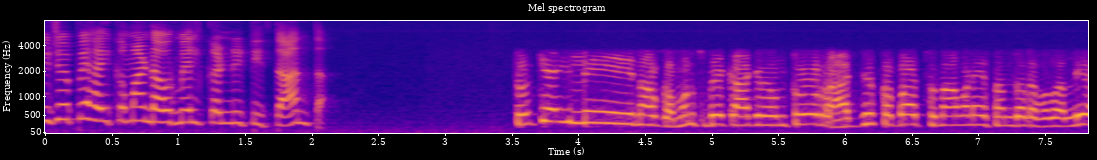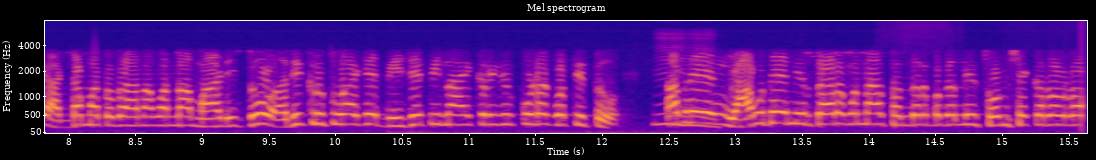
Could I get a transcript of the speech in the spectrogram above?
ಬಿಜೆಪಿ ಹೈಕಮಾಂಡ್ ಅವ್ರ ಮೇಲೆ ಕಣ್ಣಿಟ್ಟಿತ್ತ ಅಂತ. ಸೌಖ್ಯ ಇಲ್ಲಿ ನಾವು ಗಮನಿಸಬೇಕಾಗಿರುವಂತೂ ರಾಜ್ಯಸಭಾ ಚುನಾವಣೆ ಸಂದರ್ಭದಲ್ಲಿ ಅಡ್ಡ ಮತದಾನವನ್ನ ಮಾಡಿದ್ದು ಅಧಿಕೃತವಾಗಿ ಬಿಜೆಪಿ ನಾಯಕರಿಗೂ ಕೂಡ ಗೊತ್ತಿತ್ತು. ಆದ್ರೆ ಯಾವುದೇ ನಿರ್ಧಾರವನ್ನ ಸಂದರ್ಭದಲ್ಲಿ ಸೋಮಶೇಖರ್ ಅವರ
